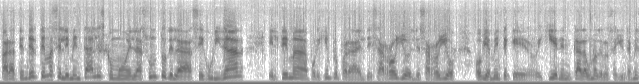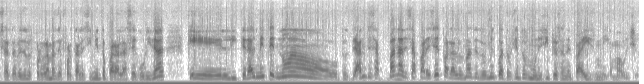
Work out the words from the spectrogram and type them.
para atender temas elementales como el asunto de la seguridad, el tema, por ejemplo, para el desarrollo, el desarrollo obviamente que requieren cada uno de los ayuntamientos a través de los programas de fortalecimiento para la seguridad, que literalmente no pues, van a desaparecer para los más de 2.400 municipios en el país, Mauricio.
